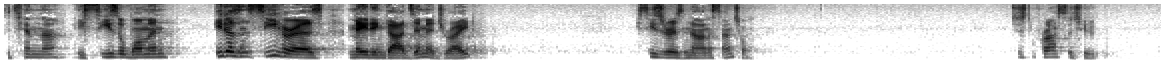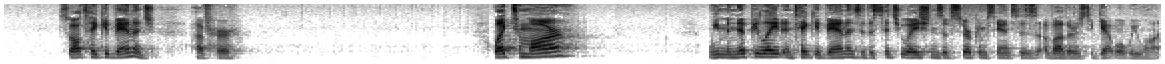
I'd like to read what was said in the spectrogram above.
to Timnah. He sees a woman. He doesn't see her as made in God's image, right? He sees her as non essential, just a prostitute. So I'll take advantage of her. Like Tamar, we manipulate and take advantage of the situations of circumstances of others to get what we want.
